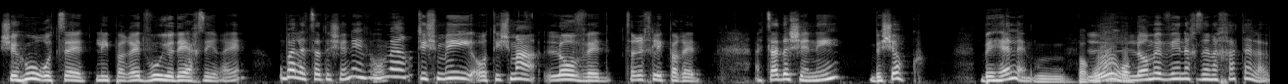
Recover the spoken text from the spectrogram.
שהוא רוצה להיפרד והוא יודע איך זה ייראה, הוא בא לצד השני והוא אומר, תשמעי או תשמע, לא עובד, צריך להיפרד. הצד השני בשוק, בהלם. ברור. לא מבין איך זה נחת עליו.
